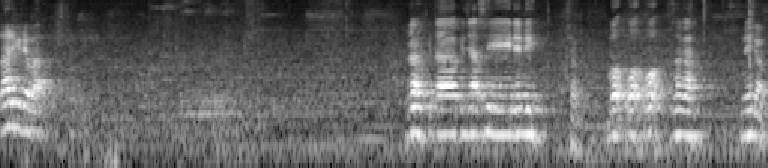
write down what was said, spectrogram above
Lari dia pak. Udah kita kejar si Dedi. Siap. Bo, bo, bo, sana. Nih. Siap.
